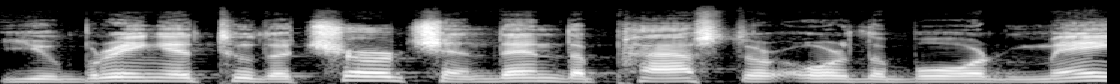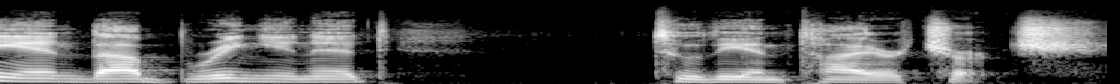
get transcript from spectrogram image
you bring it to the church, and then the pastor or the board may end up bringing it to the entire church.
